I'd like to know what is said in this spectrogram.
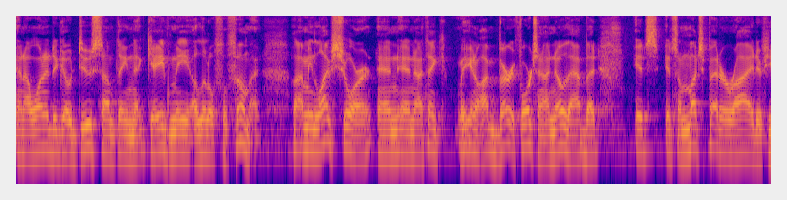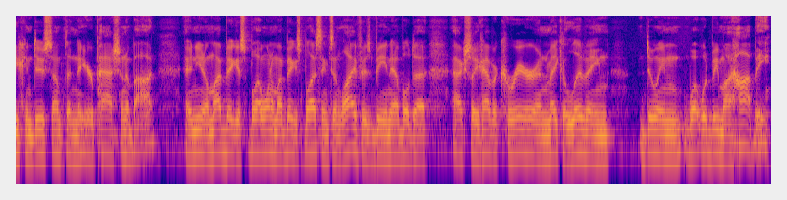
and I wanted to go do something that gave me a little fulfillment. I mean, life's short, and and I think you know I'm very fortunate. I know that, but it's it's a much better ride if you can do something that you're passionate about. And you know, my biggest one of my biggest blessings in life is being able to actually have a career and make a living doing what would be my hobby.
